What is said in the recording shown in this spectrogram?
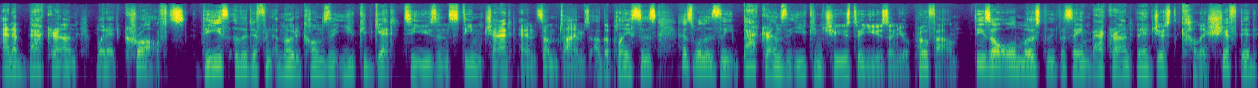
and a background when it crafts. These are the different emoticons that you could get to use in Steam Chat and sometimes other places, as well as the backgrounds that you can choose to use on your profile. These are all mostly the same background, they're just color shifted,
